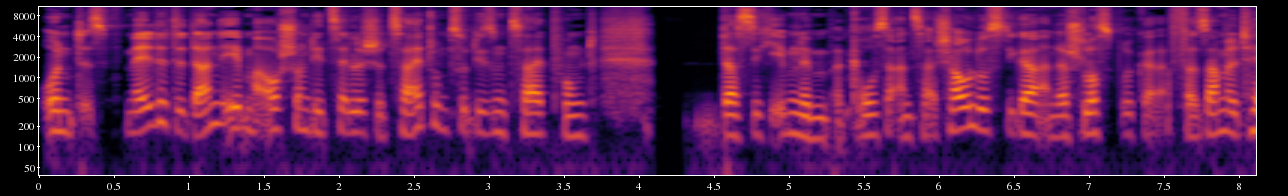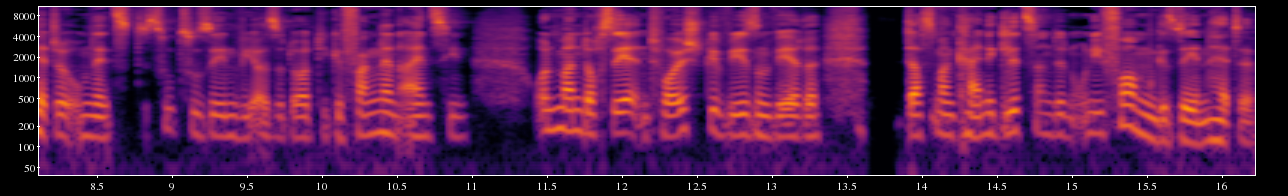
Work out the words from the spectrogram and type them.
Und es meldete dann eben auch schon die Zellische Zeitung zu diesem Zeitpunkt, dass sich eben eine große Anzahl Schaulustiger an der Schlossbrücke versammelt hätte, um jetzt zuzusehen, wie also dort die Gefangenen einziehen, und man doch sehr enttäuscht gewesen wäre, dass man keine glitzernden Uniformen gesehen hätte.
